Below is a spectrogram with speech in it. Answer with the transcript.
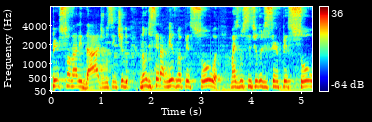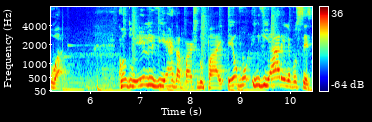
personalidade, no sentido não de ser a mesma pessoa, mas no sentido de ser pessoa quando ele vier da parte do Pai, eu vou enviar ele a vocês.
